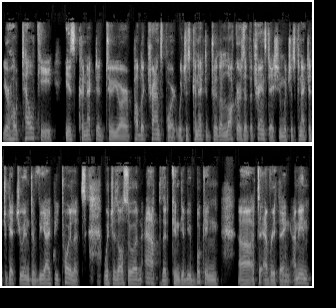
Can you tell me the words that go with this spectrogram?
your hotel key is connected to your public transport, which is connected to the lockers at the train station, which is connected to get you into VIP toilets, which is also an app that can give you booking uh, to everything. I mean,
